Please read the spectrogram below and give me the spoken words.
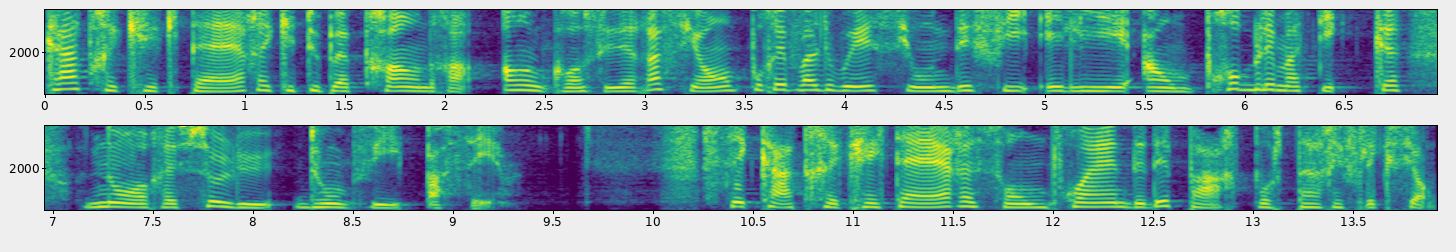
quatre critères que tu peux prendre en considération pour évaluer si un défi est lié à une problématique non résolue d'une vie passée. Ces quatre critères sont un point de départ pour ta réflexion.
